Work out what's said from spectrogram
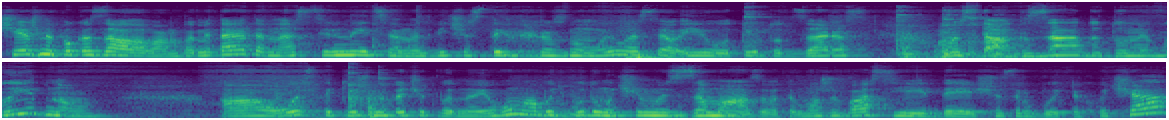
Ще ж не показала вам. Пам'ятаєте, в нас стільниця на дві частини розломилася, і отут от зараз ось так. Ззаду то не видно. А ось такий шматочок видно. Його, мабуть, будемо чимось замазувати. Може, у вас є ідея, що зробити. Хоча,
